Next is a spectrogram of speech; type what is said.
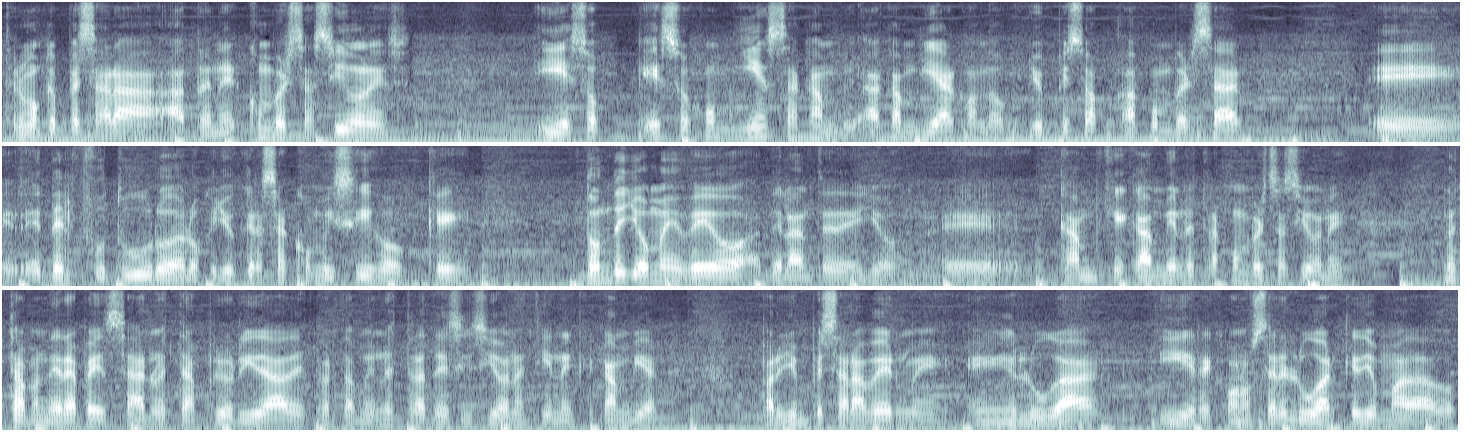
Tenemos que empezar a, tener conversaciones y eso, eso comienza a, cambiar cuando yo empiezo a, conversar eh, del futuro, de lo que yo quiero hacer con mis hijos, que, dónde yo me veo delante de ellos, eh, que cambien nuestras conversaciones, nuestra manera de pensar, nuestras prioridades, pero también nuestras decisiones tienen que cambiar para yo empezar a verme en el lugar y reconocer el lugar que Dios me ha dado.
